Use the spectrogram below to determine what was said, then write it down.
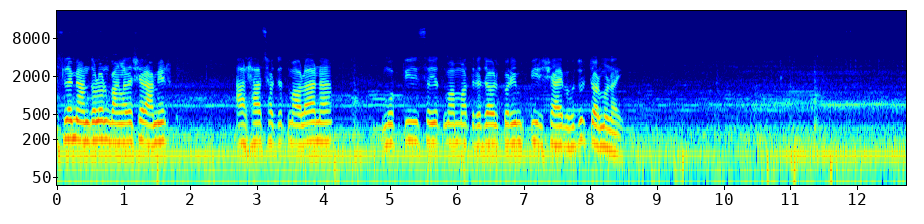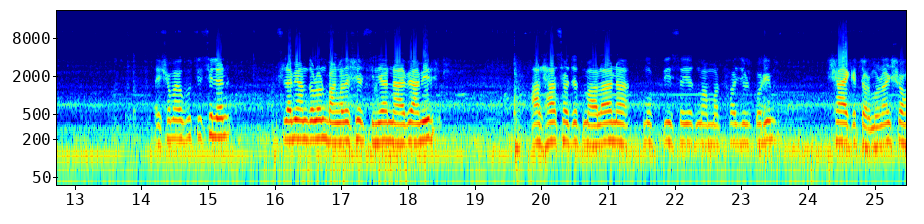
ইসলামী আন্দোলন বাংলাদেশের আমির আলহাজ হজরত মাওলানা মুফতি সৈয়দ মোহাম্মদ রেজাউল করিম পীর সাহেব হুজুর চরমনাই। এই সময় উপস্থিত ছিলেন ইসলামী আন্দোলন বাংলাদেশের সিনিয়র নায়েবে আমির আলহাজ হজরত মাওলানা মুফতি সৈয়দ মোহাম্মদ ফয়জুল করিম শায়েকে চরমনাই সহ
